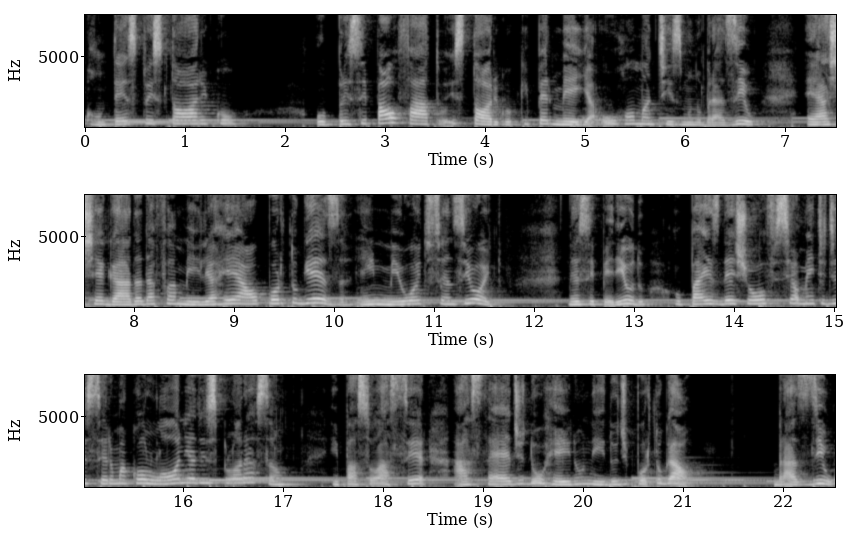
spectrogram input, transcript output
Contexto histórico: o principal fato histórico que permeia o romantismo no Brasil é a chegada da família real portuguesa em 1808 Nesse período, o país deixou oficialmente de ser uma colônia de exploração e passou a ser a sede do Reino Unido de Portugal, Brasil.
